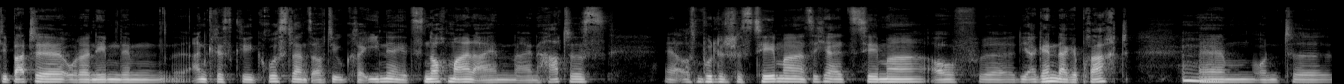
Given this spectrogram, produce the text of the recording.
Debatte oder neben dem Angriffskrieg Russlands auf die Ukraine jetzt nochmal ein, ein hartes äh, außenpolitisches Thema, Sicherheitsthema auf äh, die Agenda gebracht. Ähm, und äh,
